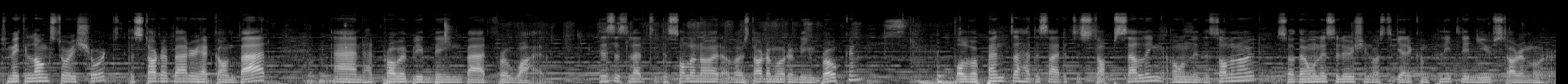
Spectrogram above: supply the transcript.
To make a long story short, the starter battery had gone bad and had probably been bad for a while. This has led to the solenoid of our starter motor being broken. Volvo Penta had decided to stop selling only the solenoid, so the only solution was to get a completely new starter motor.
